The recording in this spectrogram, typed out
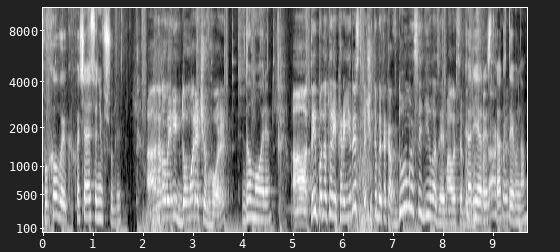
Пуховик, хоча я сьогодні в шубі. А на новий рік до моря чи в гори? До моря. А ти по натурі кар'єристка, чи ти би така вдома сиділа, займалася би Кар'єристка активна.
